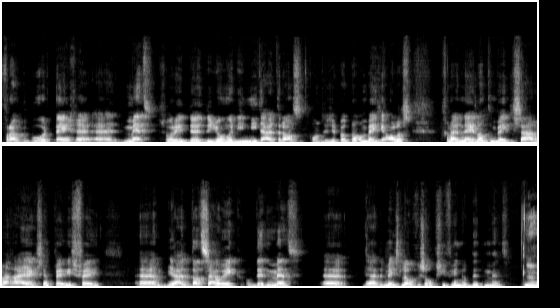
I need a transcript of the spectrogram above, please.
Frank de Boer, tegen uh, met, sorry, de, de jongen die niet uit de Randstad komt. Dus je hebt ook nog een beetje alles vanuit Nederland een beetje samen, Ajax en PSV. Ehm, ja, dat zou ik op dit moment uh, ja, de meest logische optie vinden op dit moment. Ja,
